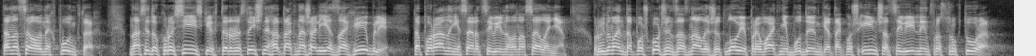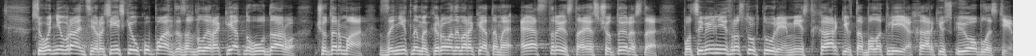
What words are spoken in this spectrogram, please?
та населених пунктах. Внаслідок російських терористичних атак, на жаль, є загиблі та поранені серед цивільного населення. Руйнувань та пошкоджень зазнали житлові приватні будинки, а також інша цивільна інфраструктура. Сьогодні вранці російські окупанти завдали ракетного удару чотирма зенітними керованими ракетами С-300, С-400 по цивільній інфраструктурі міст Харків та Балаклія Харківської області.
